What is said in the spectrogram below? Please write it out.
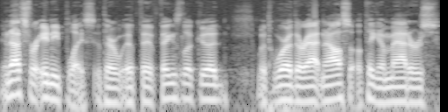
and that's for any place, if, they're, if, if things look good with where they're at, and I also think it matters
